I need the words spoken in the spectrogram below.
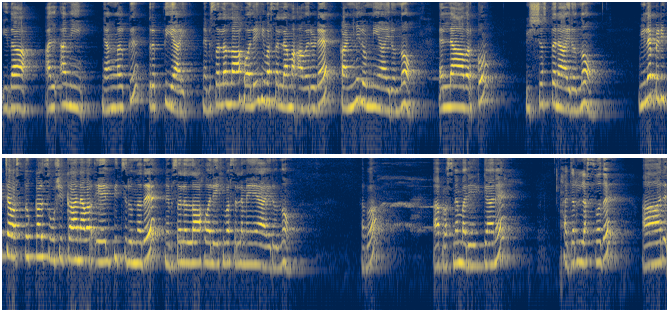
ഇതാ അൽ അമീൻ ഞങ്ങൾക്ക് തൃപ്തിയായി. നബിസല്ലാഹു അലഹി അലൈഹി വസല്ലമ അവരുടെ കണ്ണിലുണ്ണിയായിരുന്നു. എല്ലാവർക്കും വിശ്വസ്തനായിരുന്നു. വില പിടിച്ച വസ്തുക്കൾ സൂക്ഷിക്കാൻ അവർ ഏൽപ്പിച്ചിരുന്നത് നബിസല്ലാഹു അലഹി വസല്ലമയെ ആയിരുന്നു അപ്പോൾ ആ പ്രശ്നം പരിഹരിക്കാൻ ഹജറുൽ അസ്വദ് ആര്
